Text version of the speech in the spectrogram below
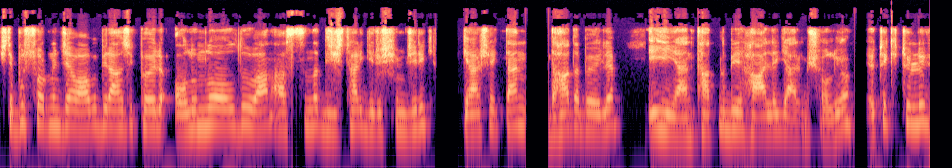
İşte bu sorunun cevabı birazcık böyle olumlu olduğu an aslında dijital girişimcilik gerçekten daha da böyle iyi yani tatlı bir hale gelmiş oluyor. Öteki türlü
